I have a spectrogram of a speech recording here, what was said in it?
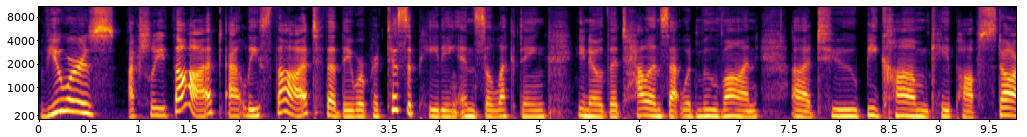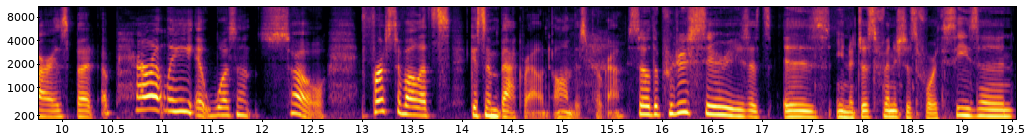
viewers actually thought, at least thought, that they were participating in selecting, you know, the talents that would move on uh, to become K-pop stars. But apparently, it wasn't so. First of all, let's get some background on this program. So the Produce series is, is you know, just finished its fourth season.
